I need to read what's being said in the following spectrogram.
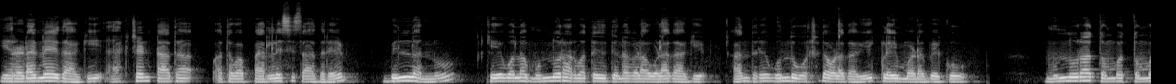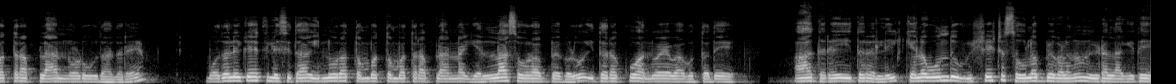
ಎರಡನೆಯದಾಗಿ ಆಕ್ಸಿಡೆಂಟ್ ಆದ ಅಥವಾ ಪ್ಯಾರಲಿಸಿಸ್ ಆದರೆ ಬಿಲ್ಲನ್ನು ಕೇವಲ ಮುನ್ನೂರ ಅರವತ್ತೈದು ದಿನಗಳ ಒಳಗಾಗಿ, ಅಂದರೆ ಒಂದು ವರ್ಷದ ಒಳಗಾಗಿ ಕ್ಲೈಮ್ ಮಾಡಬೇಕು. ಮುನ್ನೂರ ತೊಂಬತ್ತೊಂಬತ್ತರ ಪ್ಲ್ಯಾನ್ ನೋಡುವುದಾದರೆ, ಮೊದಲಿಗೆ ತಿಳಿಸಿದ ಇನ್ನೂರ ತೊಂಬತ್ತೊಂಬತ್ತರ ಪ್ಲ್ಯಾನ್ನ ಎಲ್ಲ ಸೌಲಭ್ಯಗಳು ಇದರಕ್ಕೂ ಅನ್ವಯವಾಗುತ್ತದೆ. ಆದರೆ ಇದರಲ್ಲಿ ಕೆಲವೊಂದು ವಿಶೇಷ ಸೌಲಭ್ಯಗಳನ್ನು ನೀಡಲಾಗಿದೆ.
